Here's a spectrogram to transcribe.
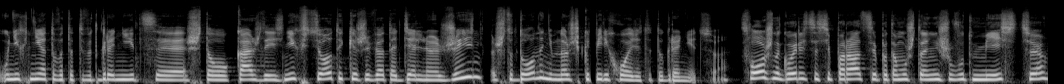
у них нет вот этой вот границы, что каждый из них все-таки живет отдельную жизнь, что Дона немножечко переходит эту границу. Сложно говорить о сепарации, потому что они живут вместе,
